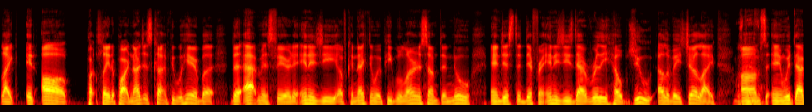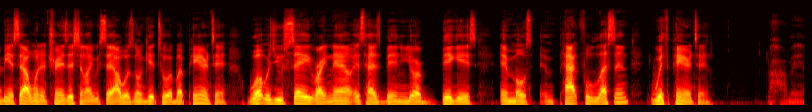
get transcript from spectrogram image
like it all played a part. Not just cutting people here, but the atmosphere, the energy of connecting with people, learning something new, and just the different energies that really helped you elevate your life. Um, so- and with that being said, I want to transition, like we said, I was gonna get to it, but parenting. What would you say right now is has been your biggest and most impactful lesson with parenting? Oh man.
